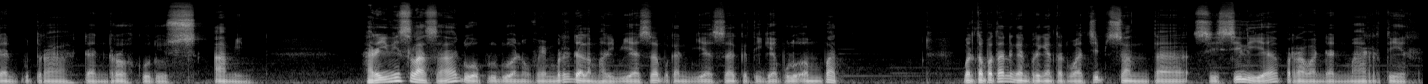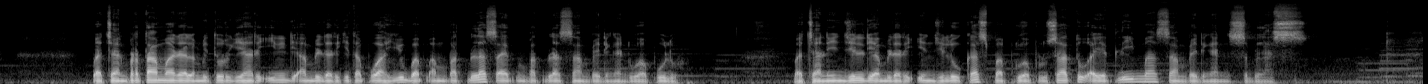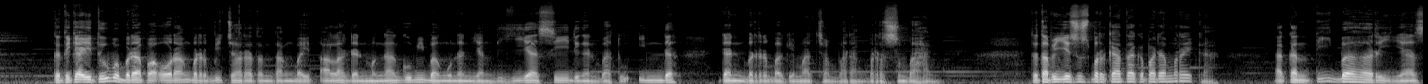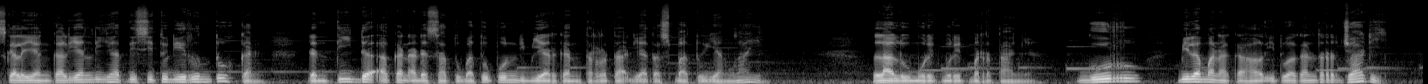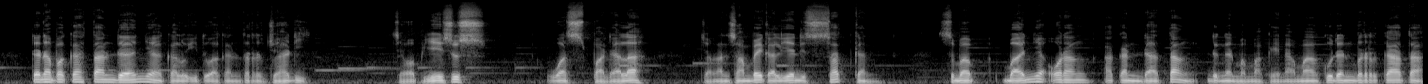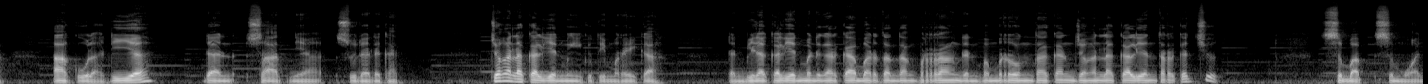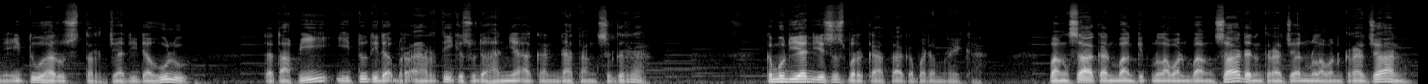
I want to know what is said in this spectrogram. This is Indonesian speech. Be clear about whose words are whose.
Speaker 1: dan Putra dan Roh Kudus. Amin. Hari ini Selasa 22 November dalam hari biasa pekan biasa ke-34. Bertepatan dengan peringatan wajib Santa Sicilia, perawan dan martir. Bacaan pertama dalam liturgi hari ini diambil dari kitab Wahyu bab 14 ayat 14 sampai dengan 20. Bacaan Injil diambil dari Injil Lukas bab 21 ayat 5 sampai dengan 11. Ketika itu beberapa orang berbicara tentang bait Allah dan mengagumi bangunan yang dihiasi dengan batu indah dan berbagai macam barang persembahan. Tetapi Yesus berkata kepada mereka, akan tiba harinya segala yang kalian lihat di situ diruntuhkan dan tidak akan ada satu batu pun dibiarkan terletak di atas batu yang lain. Lalu murid-murid bertanya, Guru, bila manakah hal itu akan terjadi?' Dan apakah tandanya kalau itu akan terjadi? Jawab Yesus, waspadalah, jangan sampai kalian disesatkan. Sebab banyak orang akan datang dengan memakai namaku dan berkata, Akulah dia dan saatnya sudah dekat. Janganlah kalian mengikuti mereka. Dan bila kalian mendengar kabar tentang perang dan pemberontakan, janganlah kalian terkejut sebab semuanya itu harus terjadi dahulu. Tetapi itu tidak berarti kesudahannya akan datang segera. Kemudian Yesus berkata kepada mereka, "Bangsa akan bangkit melawan bangsa, dan kerajaan melawan kerajaan.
